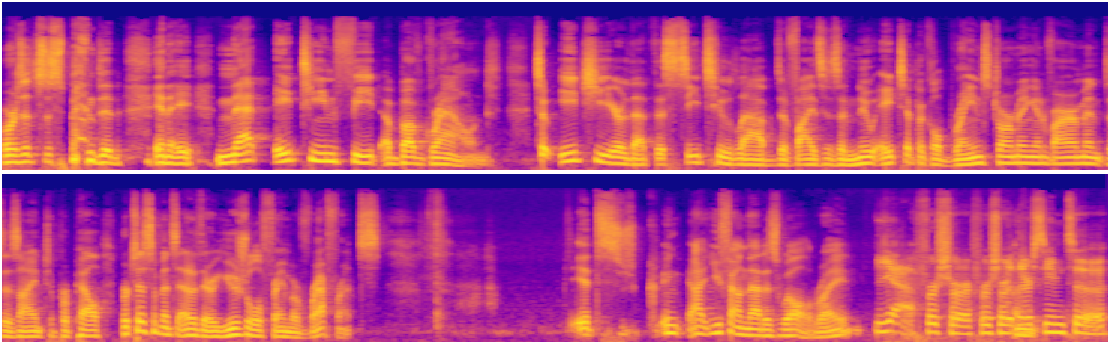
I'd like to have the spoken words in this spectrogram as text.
Or is it suspended in a net 18 feet above ground? So each year that the C2 lab devises a new atypical brainstorming environment designed to propel participants out of their usual frame of reference it's uh, you found that as well right yeah for sure for sure there seemed to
